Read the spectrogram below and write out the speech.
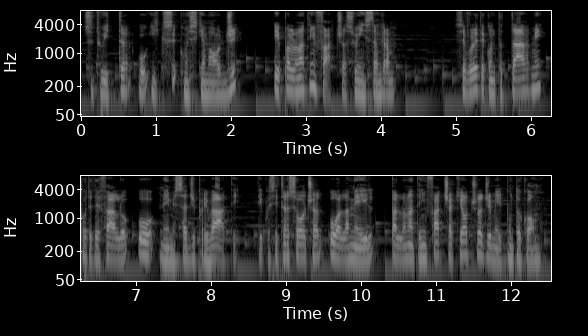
su Twitter o X come si chiama oggi e pallonate in faccia su Instagram. Se volete contattarmi potete farlo o nei messaggi privati di questi tre social o alla mail pallonateinfaccia-gmail.com.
